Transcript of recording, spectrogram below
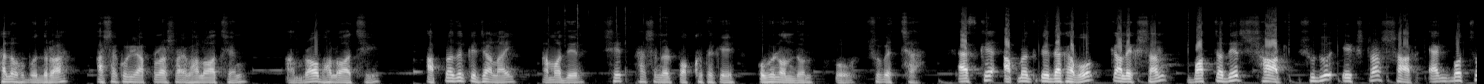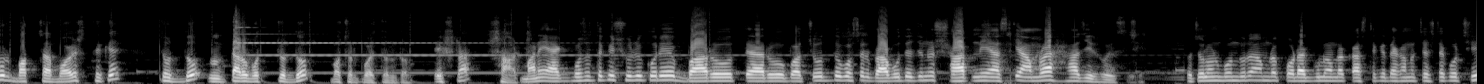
হ্যালো বন্ধুরা আশা করি আপনারা সবাই ভালো আছেন আমরাও ভালো আছি। আপনাদেরকে জানাই আমাদের শেট ফ্যাশনের পক্ষ থেকে অভিনন্দন ও শুভেচ্ছা। আজকে আপনাদেরকে দেখাবো কালেকশন বাচ্চাদের শার্ট শুধু এক্সট্রা শার্ট এক বছর বাচ্চা বয়স থেকে চোদ্দ তেরো চোদ্দ বছর পর্যন্ত এক্সট্রা শার্ট। মানে এক বছর থেকে শুরু করে বারো তেরো বা চোদ্দ বছর বাবুদের জন্য শার্ট নিয়ে আজকে আমরা হাজির হয়েছি। তো চলুন বন্ধুরা আমরা প্রোডাক্টগুলো আমরা কাছ থেকে দেখানোর চেষ্টা করছি।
